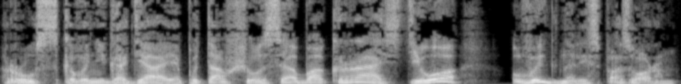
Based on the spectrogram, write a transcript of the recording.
Русского негодяя, пытавшегося обокрасть его, выгнали с позором.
